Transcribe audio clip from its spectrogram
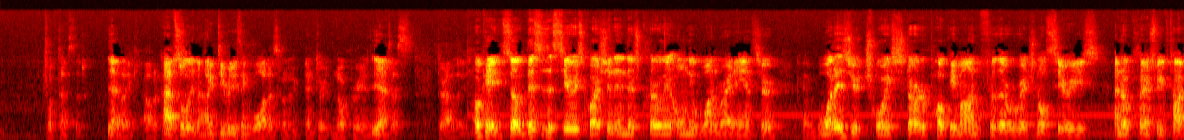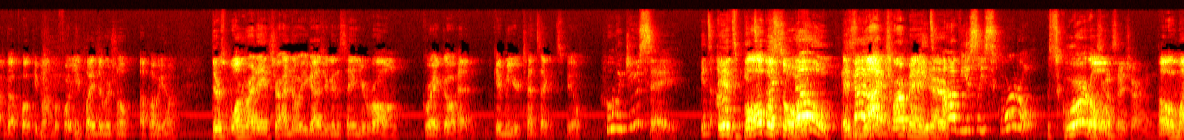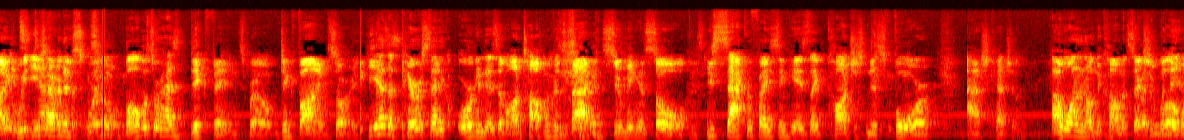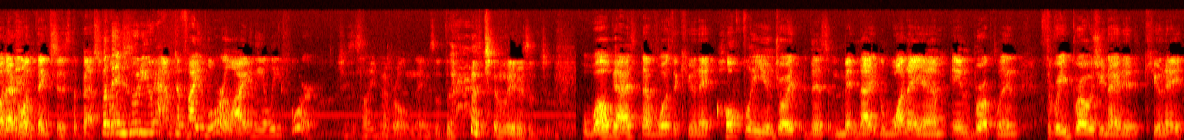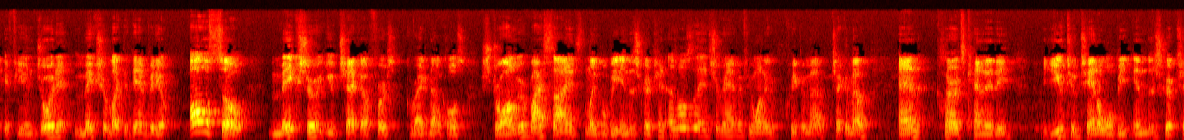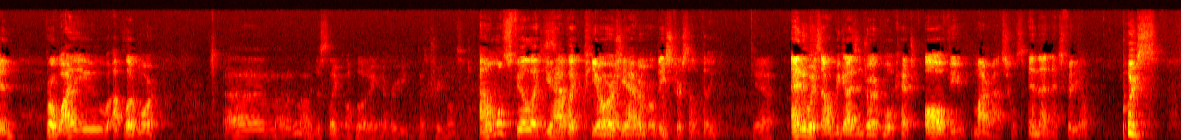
drug tested? Yeah. Like out of Absolutely not. Like, do you really think WADA's gonna enter North Korea and Yeah. test their athlete? Okay, so this is a serious question, and there's clearly only one right answer. Okay. What is your choice starter Pokemon for the original series? I know Clarence, we've talked about Pokemon before. You played the original uh, Pokemon. There's one right answer. I know what you guys are gonna say, and you're wrong. Greg, go ahead. Give me your 10 second spiel. Who would you say? It's It's Bulbasaur. no, It's God not damn it. It's Charmander. obviously Squirtle. I was Squirtle. gonna say Charmander. Oh my! It's we each have a definitely different. Squirtle. Bulbasaur has dick veins, bro. Dick vines, sorry. He has a parasitic organism on top of his back, consuming his soul. He's sacrificing his like consciousness for Ash Ketchum. I want to know in the comment section But- but below then- what everyone then- thinks is the best. But then who do you have to fight Lorelei in the Elite Four? Jesus, how do you remember all the names of the gym leaders? Of gym? Well, guys, that was the Q and A. Hopefully, you enjoyed this midnight 1 a.m. in Brooklyn Three Bros United Q and A. If you enjoyed it, make sure to like the damn video. Also, make sure you check out first Greg Nuckols, Stronger by Science. Link will be in the description, as well as the Instagram if you want to creep him out, check him out. And Clarence Kennedy, YouTube channel will be in the description. Bro, why don't you upload more? Um, I don't know. I just like uploading every three months. I almost feel like you have like- like PRs you haven't released or something. Yeah. Anyways, I hope you guys enjoyed. We'll catch all of you, my rascals, in that next video. Peace!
